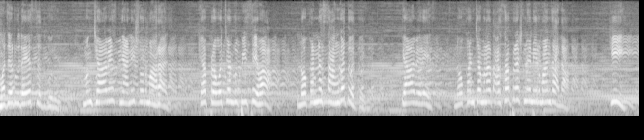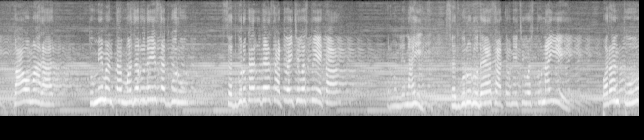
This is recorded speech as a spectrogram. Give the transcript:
मजहृदय सद्गुरू. मग ज्यावेळेस ज्ञानेश्वर महाराज ह्या प्रवचनरूपी सेवा लोकांना सांगत होते त्यावेळेस लोकांच्या मनात असा प्रश्न निर्माण झाला की का महाराज तुम्ही म्हणता मज हृदय सद्गुरू सद्गुरू काय हृदयात साठवायची वस्तू आहे का? तर म्हणले नाही सद्गुरू हृदयात साठवण्याची वस्तू नाहीये. परंतु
